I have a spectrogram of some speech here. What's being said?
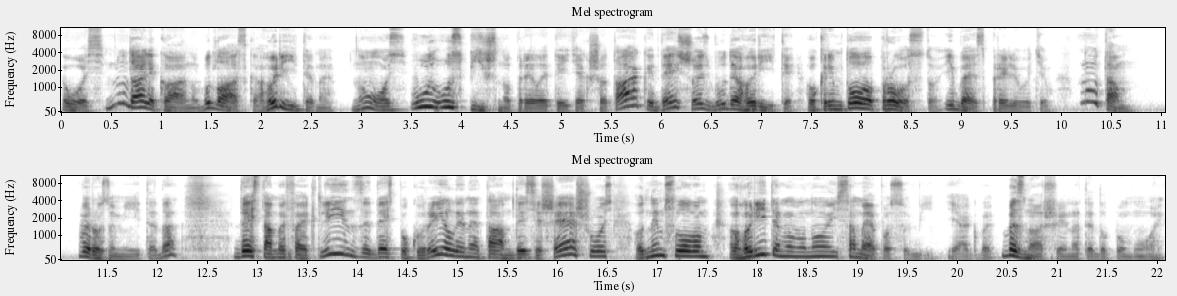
Ось. Ну, далі Кану, будь ласка, горітиме. Ну ось, у, успішно прилетить, якщо так, і десь щось буде горіти. Окрім того, просто і без прильотів. Ну там, ви розумієте, да? Десь там ефект лінзи, десь покурили не там, десь іще щось. Одним словом, горітиме воно і саме по собі, якби, без нашої на те допомоги.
